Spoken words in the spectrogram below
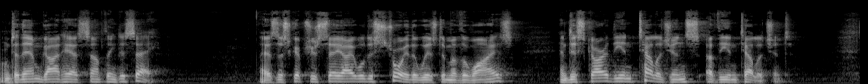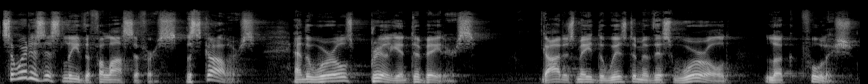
And to them, God has something to say. As the scriptures say, I will destroy the wisdom of the wise and discard the intelligence of the intelligent. So, where does this leave the philosophers, the scholars, and the world's brilliant debaters? God has made the wisdom of this world look foolish.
